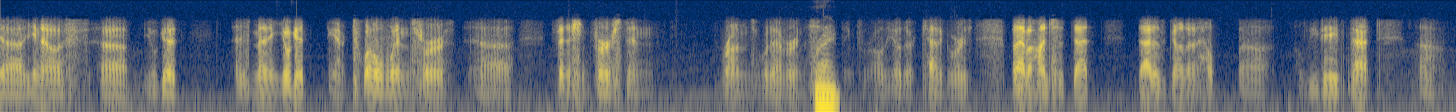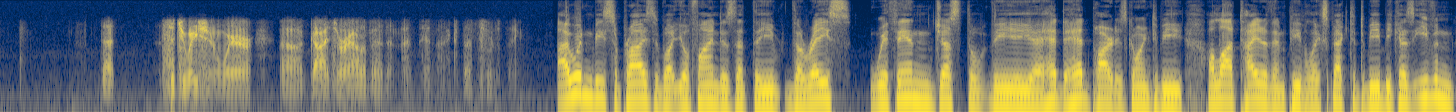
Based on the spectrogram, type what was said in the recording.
uh, you know if uh, you'll get as many you'll get you know 12 wins for uh, finishing first in runs or whatever, and the same Right. thing for all the other categories. But I have a hunch that that, that is going to help uh, alleviate that uh, that situation where uh, guys are out of it and, and that, that sort of thing. I wouldn't be surprised if what you'll find is that the the race within just the the head to head part is going to be a lot tighter than people expect it to be because even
